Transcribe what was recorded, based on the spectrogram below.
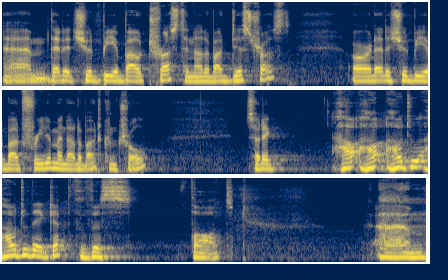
um, that it should be about trust and not about distrust, or that it should be about freedom and not about control. So they how how, how do how do they get to this thought? Um,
